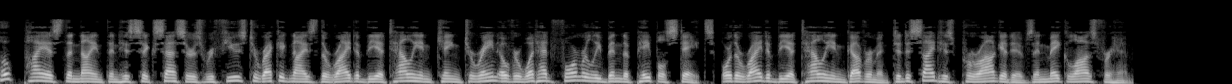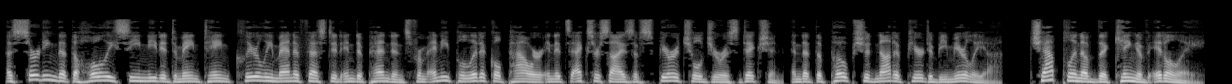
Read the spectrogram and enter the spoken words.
Pope Pius IX and his successors refused to recognize the right of the Italian king to reign over what had formerly been the Papal States, or the right of the Italian government to decide his prerogatives and make laws for him. Asserting that the Holy See needed to maintain clearly manifested independence from any political power in its exercise of spiritual jurisdiction, and that the Pope should not appear to be merely a «chaplain of the King of Italy»,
